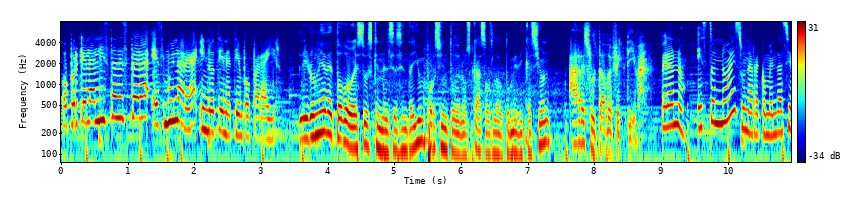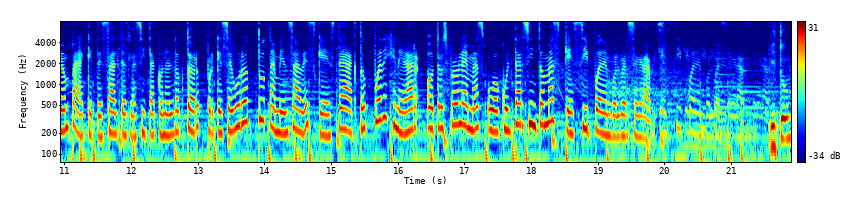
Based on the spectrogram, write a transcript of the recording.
o porque la lista de espera es muy larga y no tiene tiempo para ir. La ironía de todo esto es que en el 61% de los casos la automedicación ha resultado efectiva. Pero no, esto no es una recomendación para que te saltes la cita con el doctor, porque seguro tú también sabes que este acto puede generar otros problemas u ocultar síntomas que sí pueden volverse graves. Que sí pueden volverse graves. ¿Y tú?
